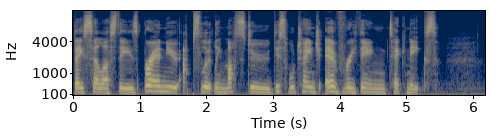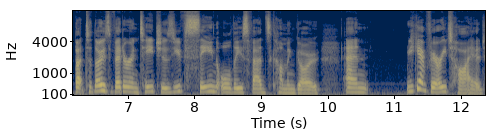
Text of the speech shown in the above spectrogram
They sell us these brand new, absolutely must do, this will change everything techniques. But to those veteran teachers, you've seen all these fads come and go, and you get very tired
